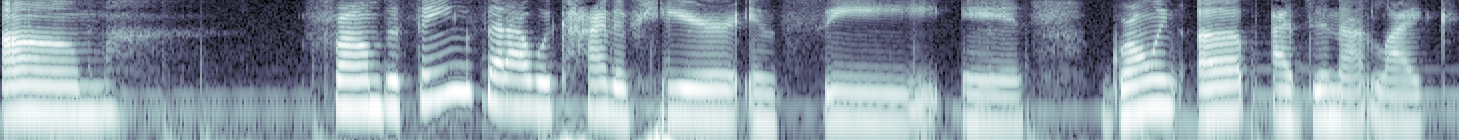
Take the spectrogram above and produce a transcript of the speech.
um, from the things that I would kind of hear and see, and growing up, I did not like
